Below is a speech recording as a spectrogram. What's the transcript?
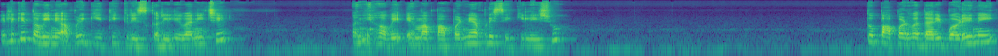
એટલે કે તવીને આપણે ઘીથી ગ્રીસ કરી લેવાની છે. અને હવે એમાં પાપડને આપણે શેકી લઈશું. તો પાપડ વધારે બળે નહીં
